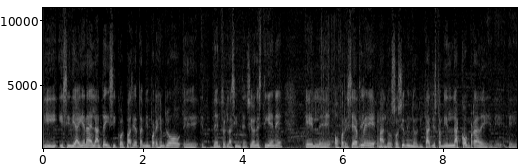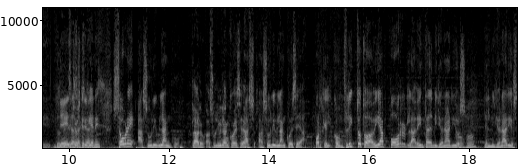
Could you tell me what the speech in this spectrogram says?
Y, y si de ahí en adelante, y si Colpasia también, por ejemplo, eh, dentro de las intenciones tiene el eh, ofrecerle a los socios minoritarios también la compra de, de- de los De derechos que tienen sobre azul y blanco. Claro, azul y blanco ese. Az- azul y blanco S.A. Porque el conflicto todavía por la venta de millonarios, del millonarios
